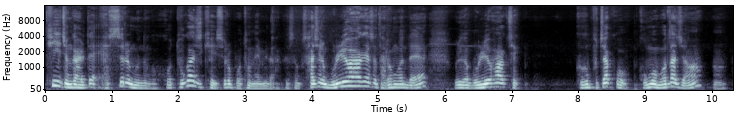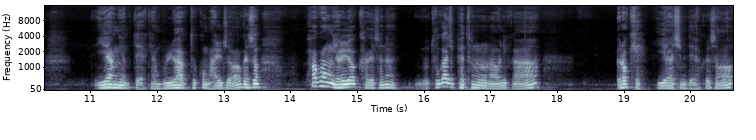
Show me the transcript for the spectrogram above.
T 증가할 때 S를 묻는 거. 그 두 가지 케이스로 보통 냅니다. 그래서 사실은 물리화학에서 다룬 건데 우리가 물리화학 책 그거 붙잡고 공부 못하죠. 어. 2학년 때 그냥 물리화학 듣고 말죠. 그래서 화공 연력학에서는 이두 가지 패턴으로 나오니까 이렇게 이해하시면 돼요. 그래서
